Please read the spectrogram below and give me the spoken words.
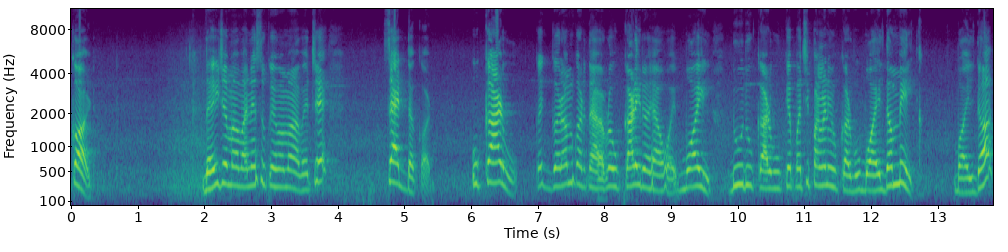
curd દહીં જમાવવાને શું કહેવામાં આવે છે? સેટ ધ કટ ઉકાળવું. કંઈક ગરમ કરતા આપણે ઉકાળી રહ્યા હોય બોઇલ દૂધ ઉકાળવું કે પછી પાણી ઉકાળવું boil the milk boil the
